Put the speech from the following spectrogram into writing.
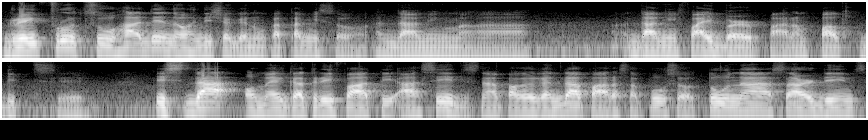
Grapefruit, suha din, no? Hindi siya ganun katamis, oh. Ang daming mga, ang daming fiber, parang pulp bits, eh. Isda, omega-3 fatty acids, napakaganda para sa puso. Tuna, sardines,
